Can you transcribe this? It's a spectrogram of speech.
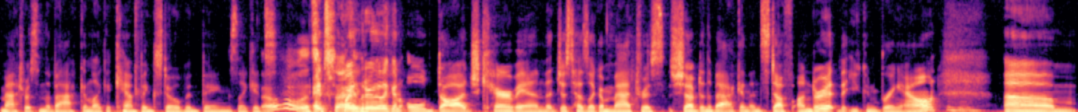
mattress in the back and like a camping stove and things like it's Oh, that's it's quite literally like an old dodge caravan that just has like a mattress shoved in the back and then stuff under it that you can bring out um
